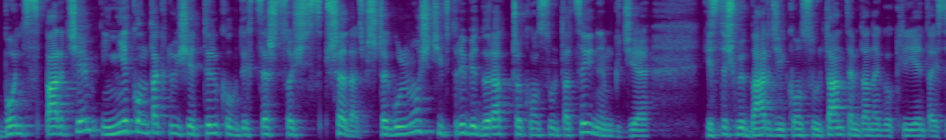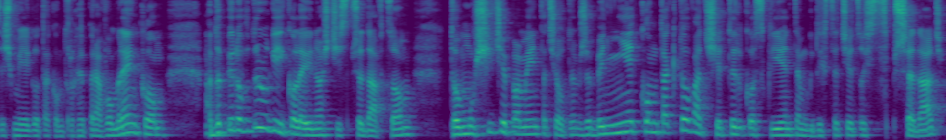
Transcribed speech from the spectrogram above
bądź wsparciem i nie kontaktuj się tylko, gdy chcesz coś sprzedać, w szczególności w trybie doradczo-konsultacyjnym, gdzie jesteśmy bardziej konsultantem danego klienta, jesteśmy jego taką trochę prawą ręką, a dopiero w drugiej kolejności sprzedawcą, to musicie pamiętać o tym, żeby nie kontaktować się tylko z klientem, gdy chcecie coś sprzedać,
